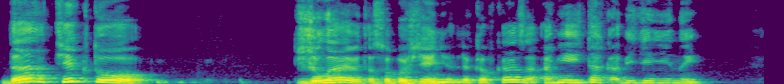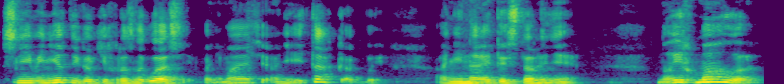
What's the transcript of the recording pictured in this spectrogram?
Да, те, кто желают освобождения для Кавказа, они и так объединены. С ними нет никаких разногласий, понимаете? Они и так как бы, они на этой стороне. Но их мало.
